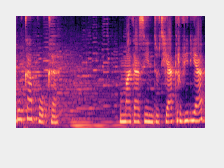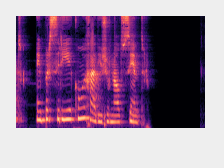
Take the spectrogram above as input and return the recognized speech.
Boca a Boca, o magazine do Teatro Viriato em parceria com a Rádio Jornal do Centro.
